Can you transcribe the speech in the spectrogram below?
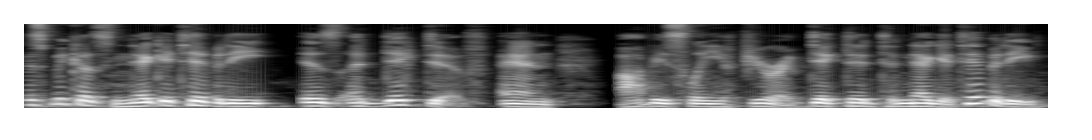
It's because negativity is addictive. And obviously, if you're addicted to negativity,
